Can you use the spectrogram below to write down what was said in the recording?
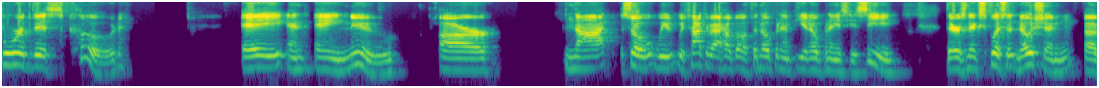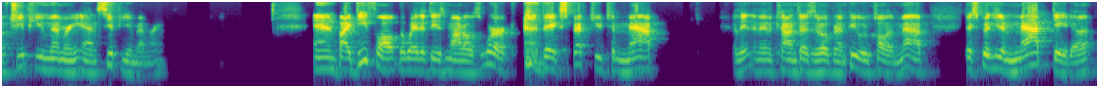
for this code, A and A new are not, so we, we talked about how both in OpenMP and OpenACC, there's an explicit notion of GPU memory and CPU memory. And by default, the way that these models work, they expect you to map, in the context of OpenMP, we would call it a map, they expect you to map data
